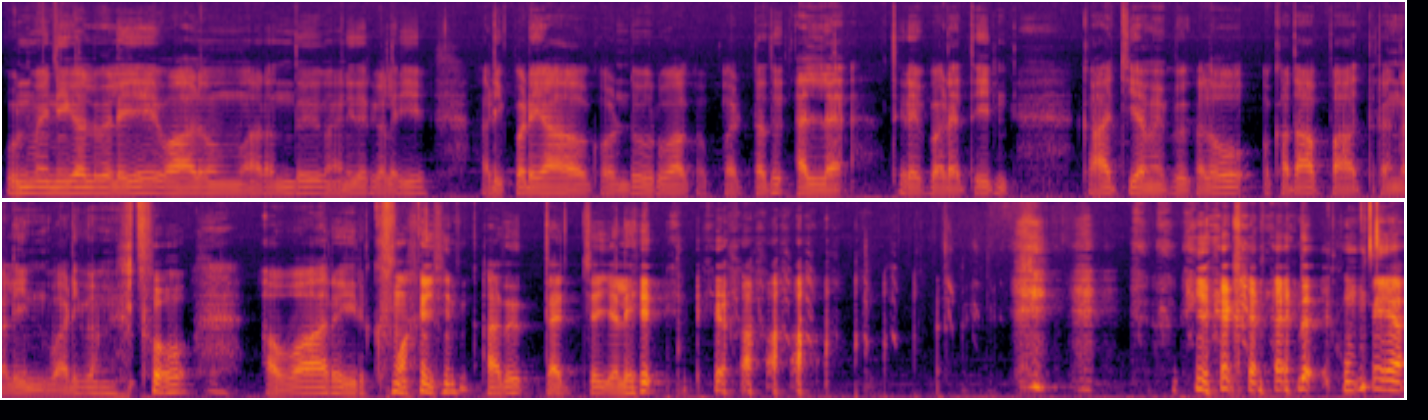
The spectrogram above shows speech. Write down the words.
உண்மை நிகழ்வுகளையே வாழும் மறந்து மனிதர்களையே அடிப்படையாக கொண்டு உருவாக்கப்பட்டது அல்ல. திரைப்படத்தின் காட்சி அமைப்புகளோ கதாபாத்திரங்களின் வடிவமைப்போ அவ்வாறு இருக்குமாயின் அது தற்செயலே. எனக்கு என்ன இந்த உண்மையாக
